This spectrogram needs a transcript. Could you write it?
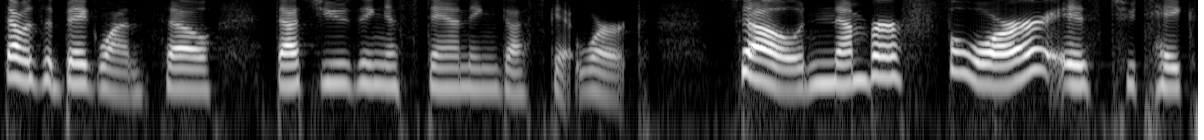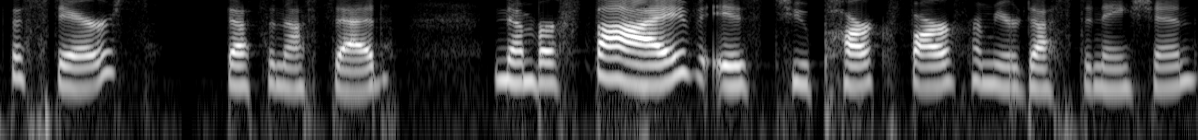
That was a big one. So that's using a standing desk at work. So, number four is to take the stairs. That's enough said. Number five is to park far from your destination.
